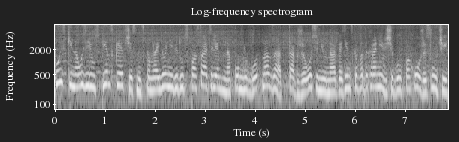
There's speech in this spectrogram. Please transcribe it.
Поиски на озере Успенское в Чесменском районе ведут спасатели. Напомню, год назад, также осенью на Аргазинском водохранилище был похожий случай.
